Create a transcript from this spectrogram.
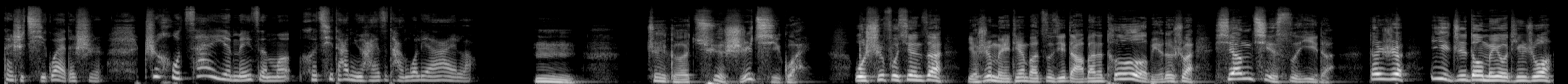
但是奇怪的是，之后再也没怎么和其他女孩子谈过恋爱了。嗯，这个确实奇怪。我师傅现在也是每天把自己打扮的特别的帅，香气四溢的。但是一直都没有听说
